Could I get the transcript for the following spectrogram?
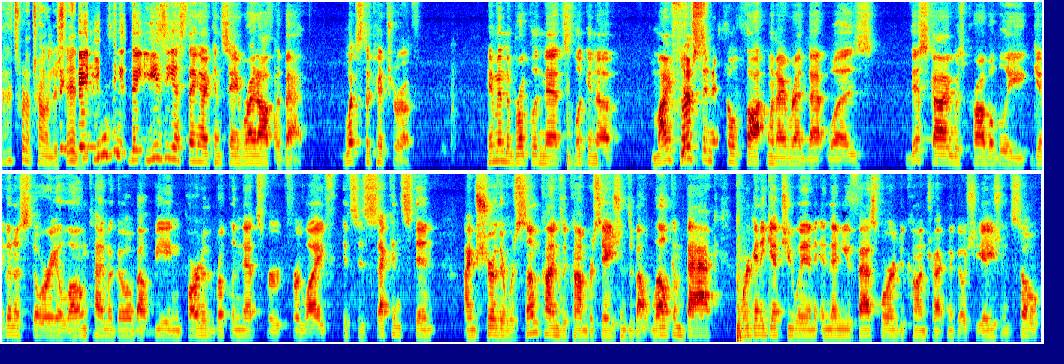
That's what I'm trying to understand. the, easy, the easiest thing I can say right off the bat what's the picture of? Him in the Brooklyn Nets looking up. My first Yes. initial thought when I read that was this guy was probably given a story a long time ago about being part of the Brooklyn Nets for, for life. It's his second stint. I'm sure there were some kinds of conversations about welcome back. We're going to get you in. And then you fast forward to contract negotiations. So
